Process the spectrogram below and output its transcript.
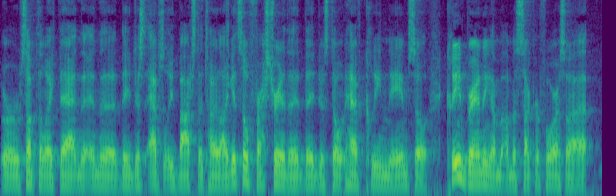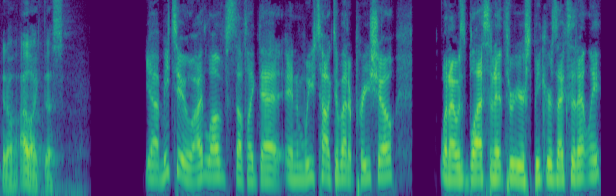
or something like that, and, the, and the, they just absolutely botch the title. I get so frustrated that they just don't have clean names. So clean branding, I'm, I'm a sucker for. So I, you know I like this. Yeah, me too. I love stuff like that, and we talked about it pre-show. when I was blasting it through your speakers accidentally.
